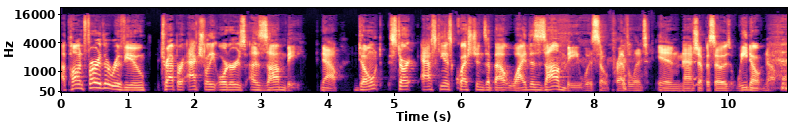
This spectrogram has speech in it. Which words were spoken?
Upon further review, Trapper actually orders a zombie. Now, don't start asking us questions about why the zombie was so prevalent in MASH episodes. We don't know.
